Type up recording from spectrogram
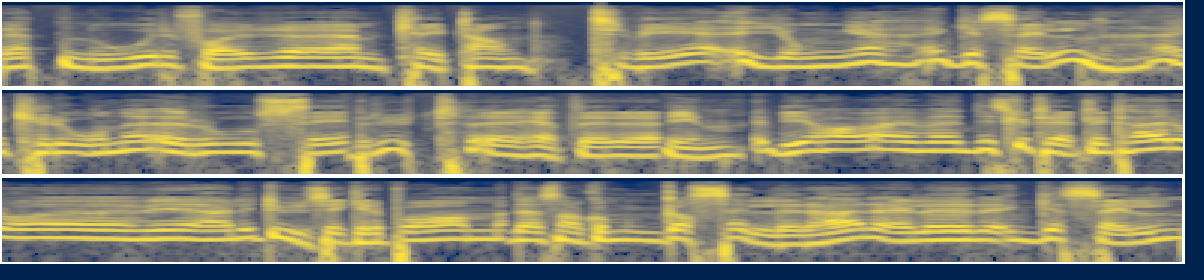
rett nord for Cape Town. Tve Junge Gesellen. Krone Rosé Brut heter vinen. Vi har diskutert litt her, og vi er litt usikre på om det er snakk om gaseller her, eller gesellen.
